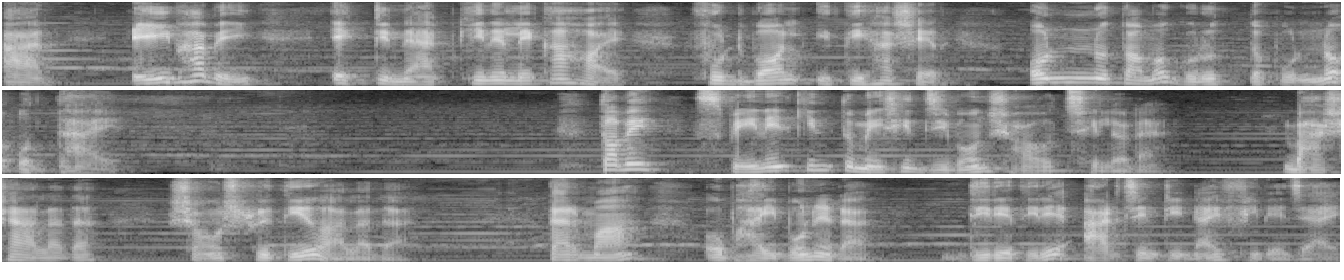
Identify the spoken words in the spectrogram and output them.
আর এইভাবেই একটি ন্যাপকিনে লেখা হয় ফুটবল ইতিহাসের অন্যতম গুরুত্বপূর্ণ অধ্যায়। তবে স্পেনের কিন্তু মেসির জীবন সহজ ছিল না। ভাষা আলাদা, সংস্কৃতিও আলাদা। তার মা ও ভাই বোনেরা ধীরে ধীরে আর্জেন্টিনায় ফিরে যায়।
